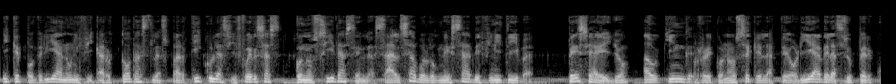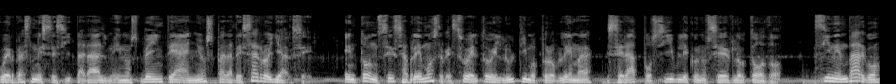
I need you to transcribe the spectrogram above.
y que podrían unificar todas las partículas y fuerzas conocidas en la salsa bolognesa definitiva. Pese a ello, Hawking reconoce que la teoría de las supercuerdas necesitará al menos 20 años para desarrollarse. Entonces habremos resuelto el último problema, será posible conocerlo todo. Sin embargo,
